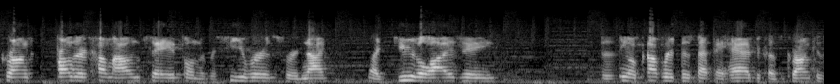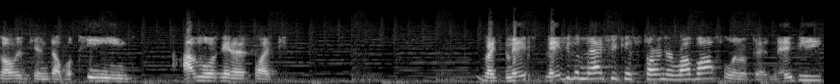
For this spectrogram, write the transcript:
Gronk's brother come out and say it's on the receivers for not like utilizing the you know coverages that they had because Gronk is always getting double teamed. I'm looking at like like maybe, maybe the magic is starting to rub off a little bit. Maybe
